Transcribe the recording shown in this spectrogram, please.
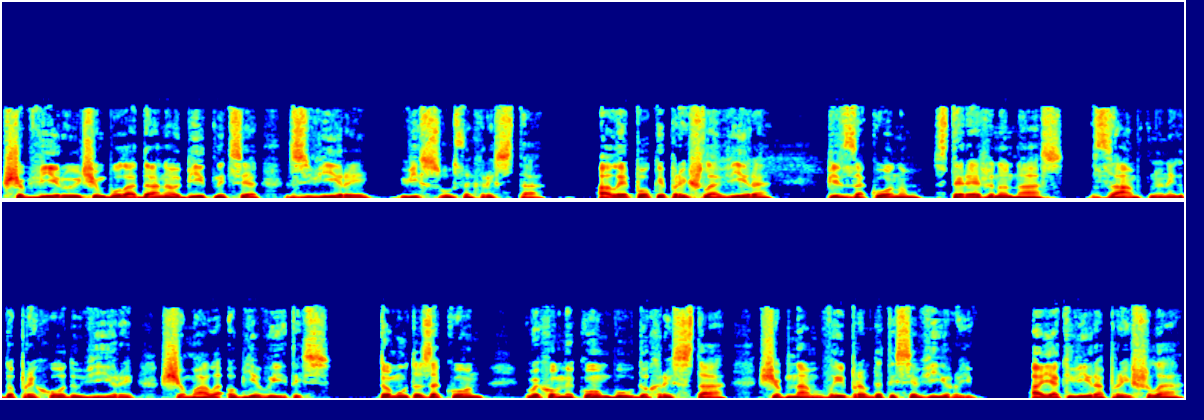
щоб віруючим була дана обітниця з віри в Ісуса Христа. Але поки прийшла віра, під законом стережено нас, замкнених до приходу віри, що мала об'явитись. Тому то закон виховником був до Христа, щоб нам виправдатися вірою. А як віра прийшла,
